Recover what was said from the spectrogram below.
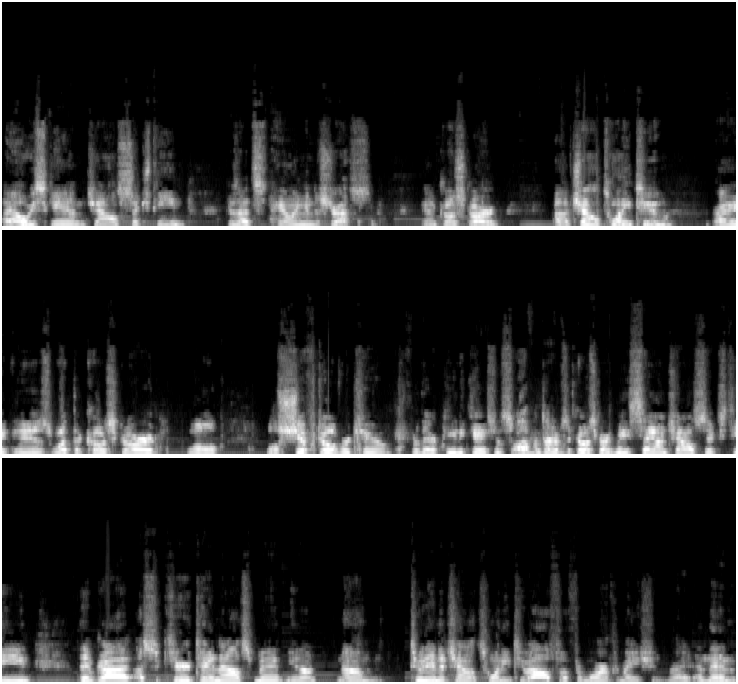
I always scan channel 16 because that's hailing in distress and Coast Guard. Uh, channel 22, right, is what the Coast Guard will will shift over to for their communications. So oftentimes the Coast Guard may say on channel 16, they've got a security announcement, you know, um, tune in to channel 22 alpha for more information, right? And then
